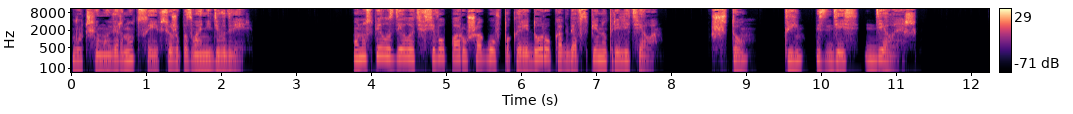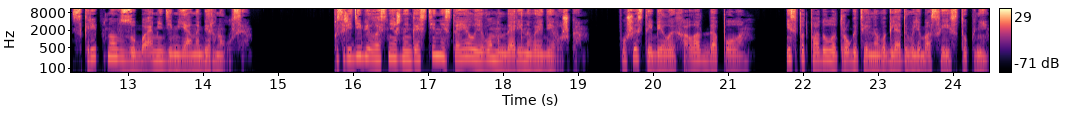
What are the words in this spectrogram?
лучше ему вернуться и все же позвонить в дверь. Он успел сделать всего пару шагов по коридору, когда в спину прилетело. «Что ты здесь делаешь?» Скрипнув зубами, Демьян обернулся. Посреди белоснежной гостиной стояла его мандариновая девушка. Пушистый белый халат до пола. Из-под подола трогательно выглядывали босые ступни.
